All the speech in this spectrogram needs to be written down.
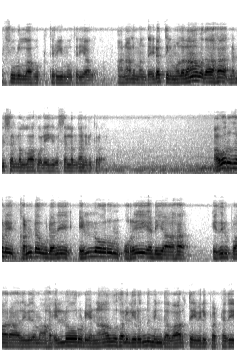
ரசூலுல்லாஹுக்கு தெரியுமோ தெரியாது. ஆனாலும் அந்த இடத்தில் முதலாவதாக நபி ஸல்லல்லாஹு அலேஹி வசல்லம் தான் இருக்கிறார். அவர்களை கண்டவுடனே எல்லோரும் ஒரே அடியாக எதிர்பாராத விதமாக எல்லோருடைய நாவுகளிலிருந்தும் இந்த வார்த்தை வெளிப்பட்டது.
